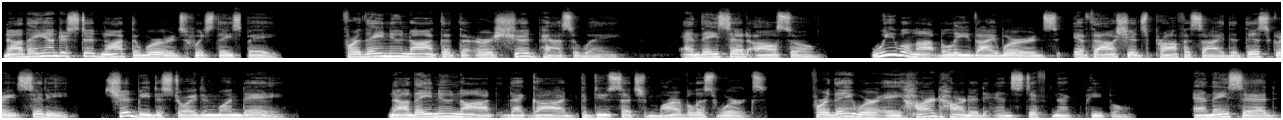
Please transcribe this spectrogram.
Now they understood not the words which they spake, for they knew not that the earth should pass away. And they said also, We will not believe thy words, if thou shouldst prophesy that this great city should be destroyed in one day. Now they knew not that God could do such marvelous works, for they were a hard hearted and stiff necked people. And they said,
